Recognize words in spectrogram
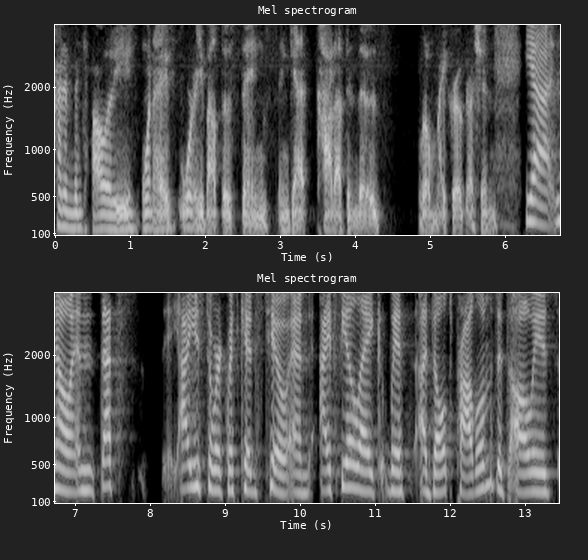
kind of mentality when I worry about those things and get caught up in those little microaggressions. Yeah, no, and that's I used to work with kids too. And I feel like with adult problems, it's always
